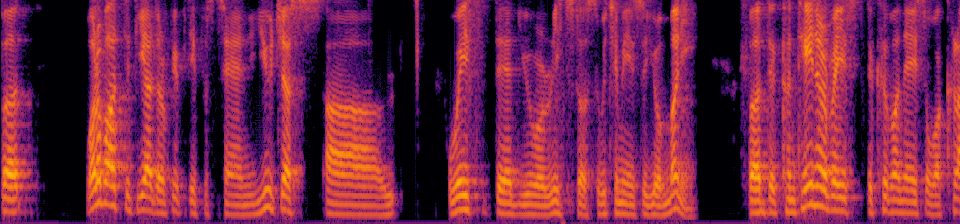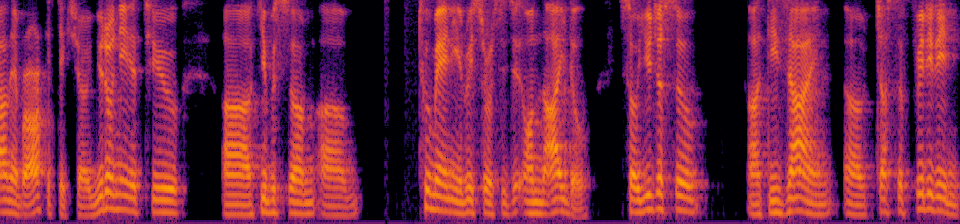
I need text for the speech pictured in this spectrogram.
But what about the other 50%? You just uh, wasted your resource, which means your money. But the container-based the Kubernetes or cloud-native architecture, you don't need to uh, give some um, too many resources on idle. So you just uh, design, uh, just fit it in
